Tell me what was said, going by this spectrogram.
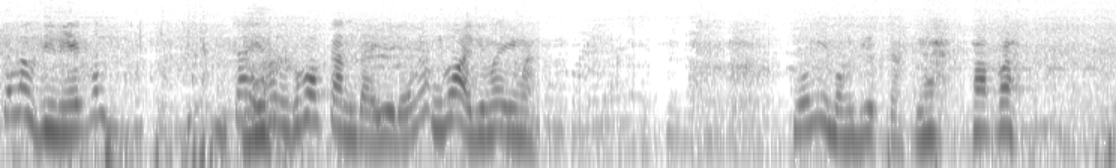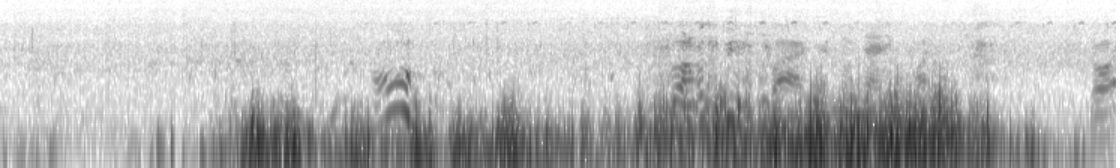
ก็ลังสีเมตรมันใจมันก็พอกันใจอยู่เดี๋ยวมันร้อยขึ้นมาเองมัน มันมีมองยึดนะเนี่ยพักไปเอ้าตอนมันจะปีนบ้าแค่ตัวใหญ่กว่าจอย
